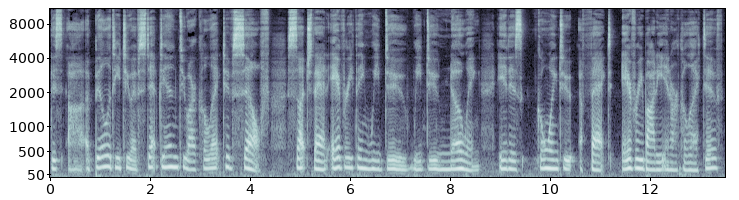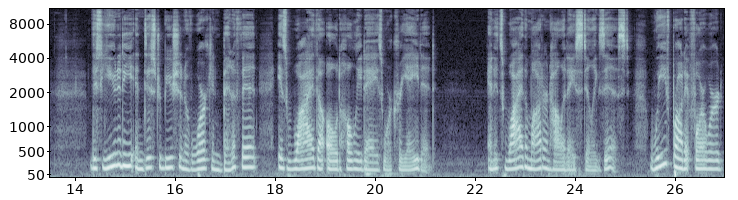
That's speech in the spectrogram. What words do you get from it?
this uh, ability to have stepped into our collective self such that everything we do, we do knowing it is going to affect everybody in our collective. This unity and distribution of work and benefit is why the old holy days were created. And it's why the modern holidays still exist. We've brought it forward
